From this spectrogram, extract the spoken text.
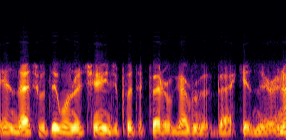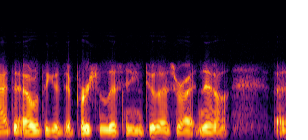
and that's what they want to change and put the federal government back in there. And I, th- I don't think there's a person listening to us right now, uh,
